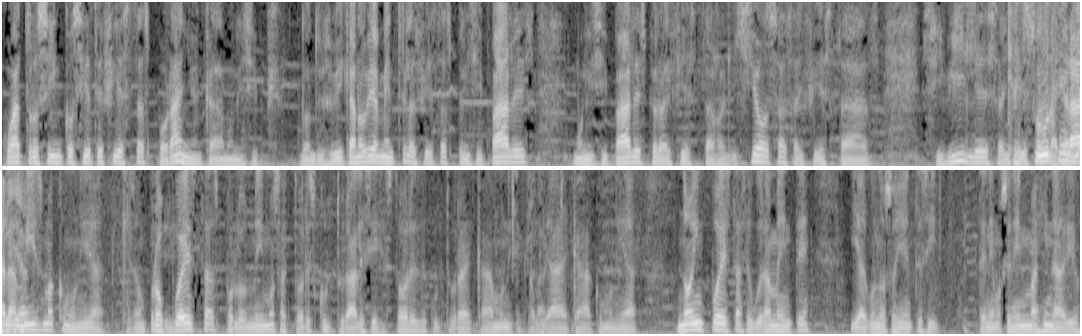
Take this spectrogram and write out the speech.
4, 5, 7 fiestas por año en cada municipio, donde se ubican obviamente las fiestas principales, municipales, pero hay fiestas religiosas, hay fiestas civiles, hay que fiestas surgen de la misma comunidad, que son propuestas por los mismos actores culturales y gestores de cultura de cada municipalidad, de cada comunidad. No impuestas seguramente, y algunos oyentes sí tenemos en el imaginario,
